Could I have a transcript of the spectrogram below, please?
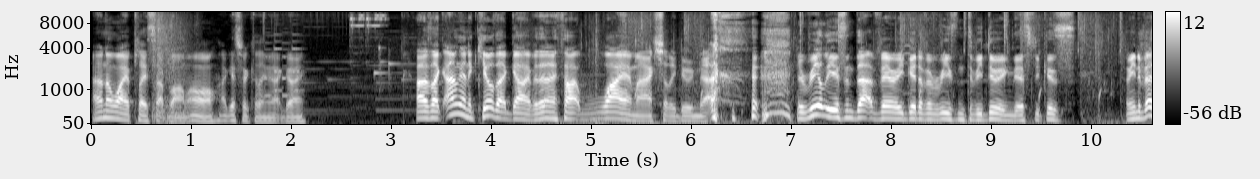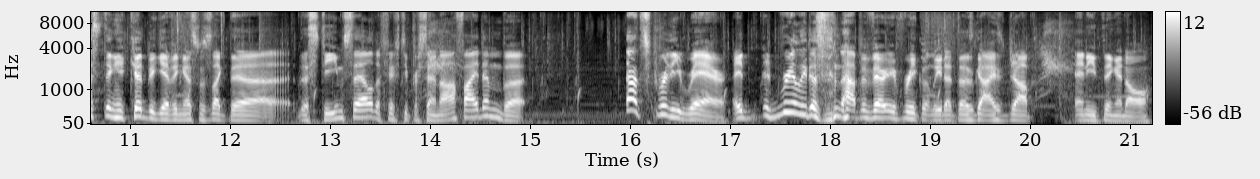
I don't know why I placed that bomb. Oh, I guess we're killing that guy. I was like, I'm gonna kill that guy, but then I thought, why am I actually doing that? there really isn't that very good of a reason to be doing this, because... I mean, the best thing he could be giving us was like the the Steam sale, the 50% off item, but that's pretty rare. It, it really doesn't happen very frequently that those guys drop anything at all.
